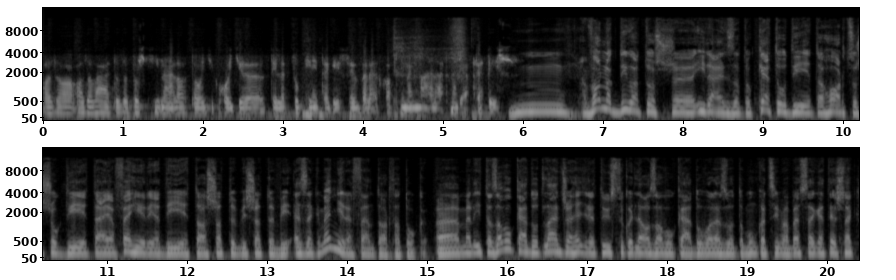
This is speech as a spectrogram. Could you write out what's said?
az a, az a változatos kínálat, hogy, hogy tényleg cukkinit egész évvel lehet kapni, meg málát, meg epret is. Mm, vannak divatos irányzatok, keto diéta, harcosok diétája, fehérje diéta, stb. stb. Ezek mennyire fenntarthatók? Mert itt az avokádót láncsa hegyre tűztük, hogy le az avokádóval, ez volt a munkacíme a beszélgetésnek,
